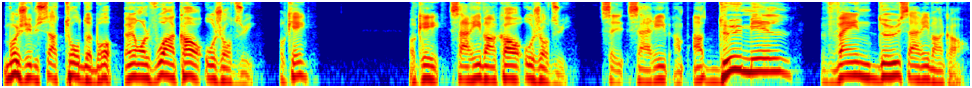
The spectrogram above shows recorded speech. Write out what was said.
Moi, j'ai vu ça à tour de bras. Et on le voit encore aujourd'hui. OK? OK? Ça arrive encore aujourd'hui. Ça arrive en, en 2022, ça arrive encore.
